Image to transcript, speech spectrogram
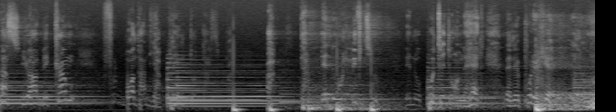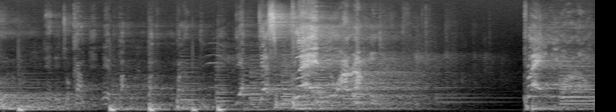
That's you have become football that they are playing totas. Then they will head. Then they put it here. Then they will come. They, are just playing you around. Playing you around.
